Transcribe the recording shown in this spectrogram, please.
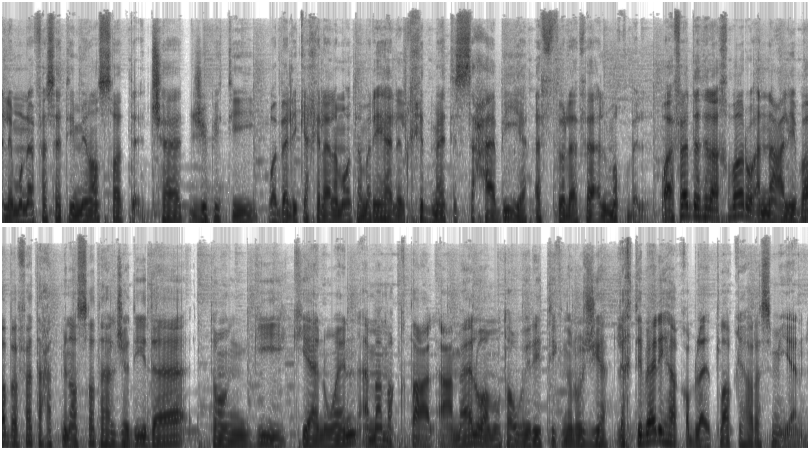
لمنافسة منصة تشات جي بي تي وذلك خلال مؤتمرها للخدمات السحابية الثلاثاء المقبل. وأفادت الأخبار أن علي بابا فتحت منصتها الجديدة تونغي كيانوين أمام قطاع الأعمال ومطوري التكنولوجيا لاختبارها قبل إطلاقها رسميا.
